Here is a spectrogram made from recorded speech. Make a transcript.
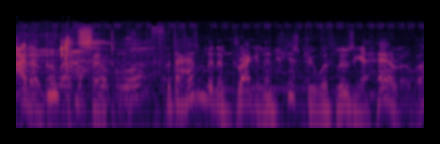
I don't know about centaurs, but there hasn't been a dragon in history worth losing a hair over.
